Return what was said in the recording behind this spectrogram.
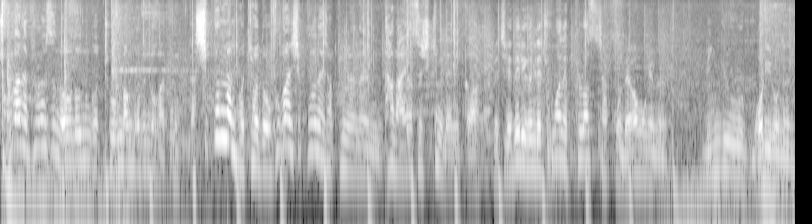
초반에 플러스 넣어놓는 거 좋은 방법인 것 같아. 그러니까 10분만 버텨도 후반 10분에 잡히면은 다 마이너스 시키면 되니까. 근데 쟤들이 근데 초반에 플러스 잡고 내가 보기에는 민규 머리로는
